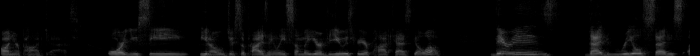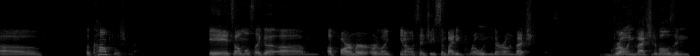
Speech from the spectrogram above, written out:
on your podcast or you see you know just surprisingly some of your views for your podcast go up there is that real sense of accomplishment. It's almost like a um, a farmer or like you know essentially somebody growing their own vegetables. Growing vegetables and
